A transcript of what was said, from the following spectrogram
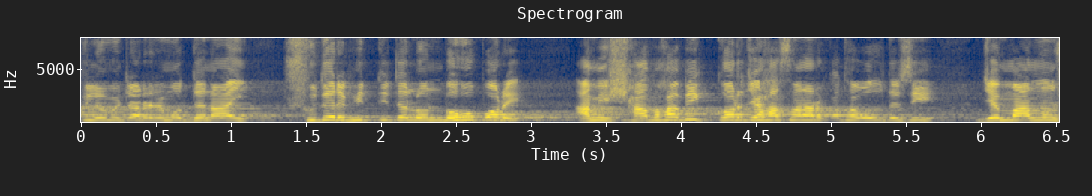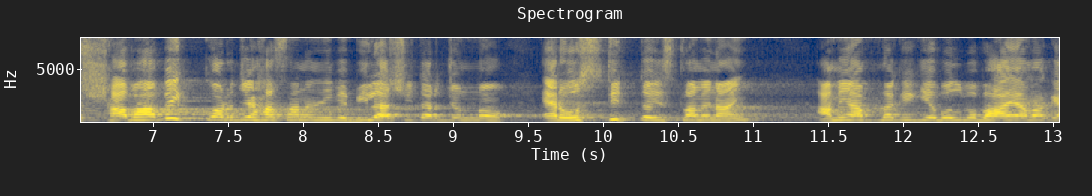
কিলোমিটারের মধ্যে নাই, সুদের ভিত্তিতে লোন বহু পরে আমি স্বাভাবিক কর্জে হাসানার কথা বলতেছি যে মানুষ স্বাভাবিক কর্জে হাসানা নিবে বিলাসিতার জন্য, এর অস্তিত্ব ইসলামে নাই। আমি আপনাকে গিয়ে বলব, ভাই, আমাকে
